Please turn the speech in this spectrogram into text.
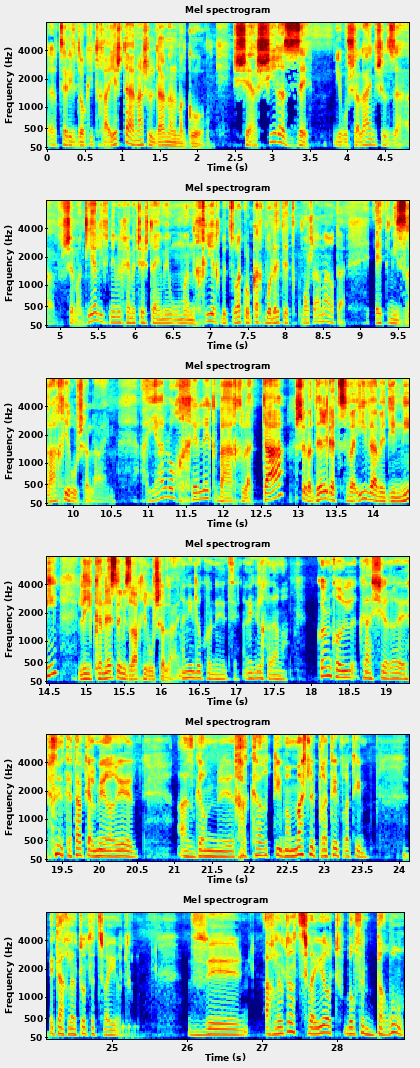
ארצה לבדוק איתך. יש טענה של דן אלמגור, שהשיר הזה, ירושלים של זהב, שמגיע לפני מלחמת ששת הימים, הוא מנכיח בצורה כל כך בולטת, כמו שאמרת, את מזרח ירושלים. היה לו חלק בהחלטה של הדרג הצבאי והמדיני להיכנס למזרח ירושלים. אני לא קונה את זה, אני אגיד לך למה. קודם כל, כאשר אה, כתבתי על מאיר אריאל, אז גם אה, חקרתי ממש לפרטי פרטים את ההחלטות הצבאיות. וההחלטות הצבאיות באופן ברור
